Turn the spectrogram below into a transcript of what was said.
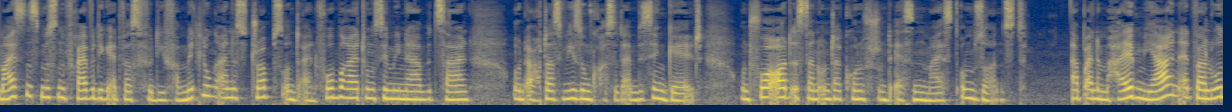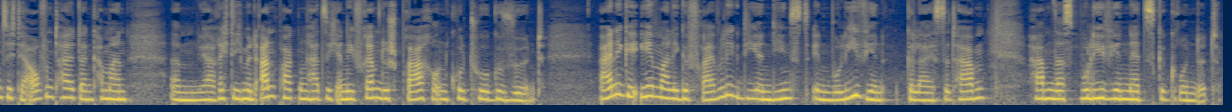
Meistens müssen Freiwillige etwas für die Vermittlung eines Jobs und ein Vorbereitungsseminar bezahlen und auch das Visum kostet ein bisschen Geld. Und vor Ort ist dann Unterkunft und Essen meist umsonst. Ab einem halben Jahr in etwa lohnt sich der Aufenthalt, dann kann man ähm, ja richtig mit anpacken, hat sich an die fremde Sprache und Kultur gewöhnt. Einige ehemalige Freiwillige, die ihren Dienst in Bolivien geleistet haben, haben das Bolivien-Netz gegründet.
